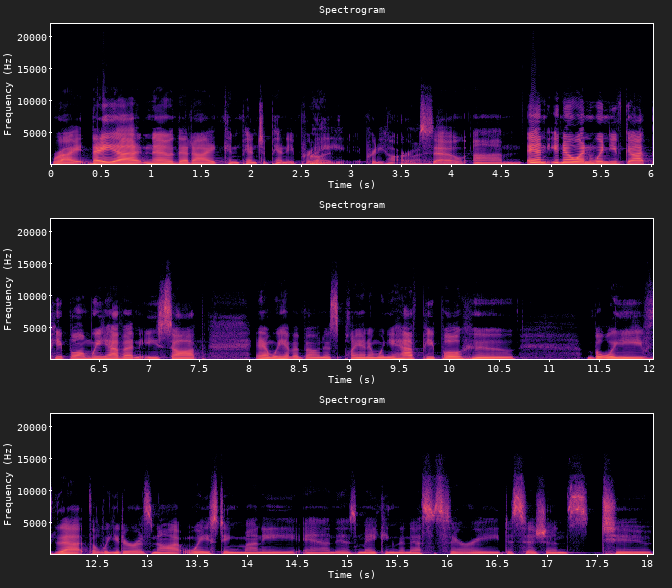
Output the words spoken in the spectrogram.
Right. They uh, know that I can pinch a penny pretty right. pretty hard. Right. So um, and you know, and when you've got people, and we have an ESOP, and we have a bonus plan, and when you have people who believe that the leader is not wasting money and is making the necessary decisions to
